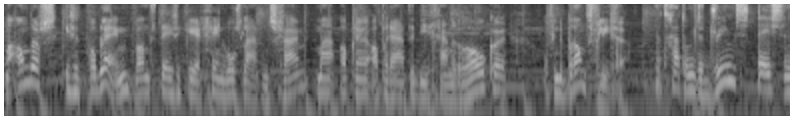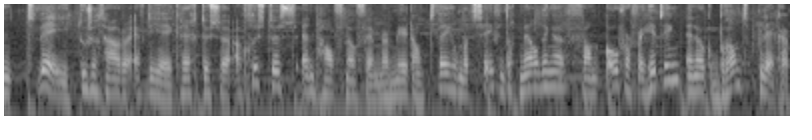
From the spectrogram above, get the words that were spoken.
Maar anders is het probleem, want deze keer geen loslatend schuim, maar apneuapparaten die gaan roken of in de brand vliegen. Het gaat om de DreamStation 2. Toezichthouder FDA kreeg tussen augustus en half november meer dan 270 meldingen van oververhitting en ook brandplekken.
